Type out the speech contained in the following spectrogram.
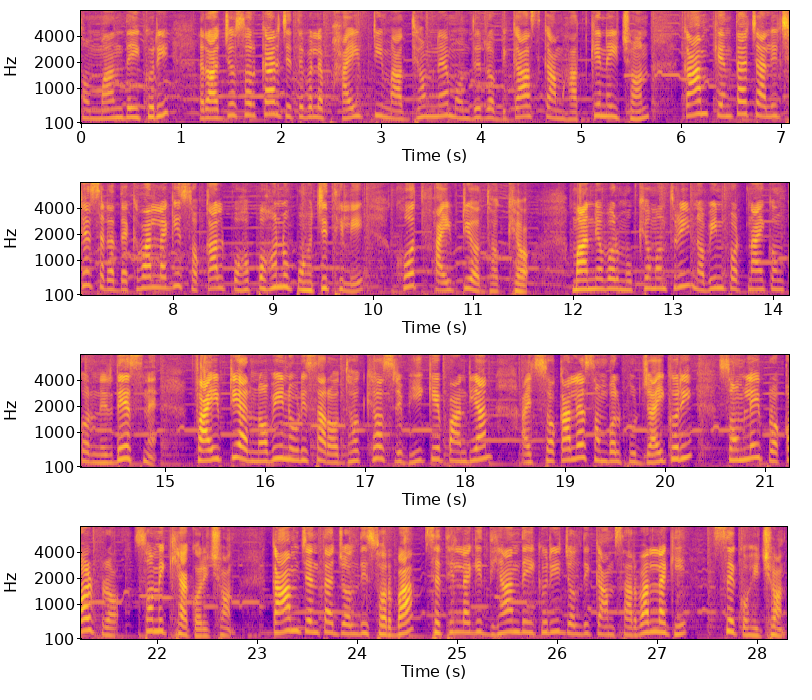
ସମ୍ମାନ ଦେଇକରି ରାଜ୍ୟ ସରକାର ଯେତେବେଲେ ଫାଇଭ୍ ଟି ମାଧ୍ୟମରେ ମନ୍ଦିରର ବିକାଶ କାମ ହାତକେ ନେଇଛନ୍ କାମ କେନ୍ତା ଚାଲିଛେ ସେଟା ଦେଖବାର୍ ଲାଗି ସକାଳ ପହପହନୁ ପହଞ୍ଚିଥିଲେ ଖୋଦ୍ ଫାଇଭ୍ ଟି ଅଧ୍ୟକ୍ଷ ମାନ୍ୟବର ମୁଖ୍ୟମନ୍ତ୍ରୀ ନବୀନ ପଟ୍ଟନାୟକଙ୍କର ନିର୍ଦ୍ଦେଶନେ ফাইভ টি আর নবীন ওড়িশার অধ্যক্ষ শ্রী ভি কে পাণ্ডিয়ান আজ সকালে সম্বলপুর যাইকরি সমলেই প্রকল্পর সমীক্ষা করেছেন কাম যেন্তা জলদি সরবা সেথির লাগি ধ্যান দেইকরি জলদি কাম সারবার লাগি ସେ କହିଛନ୍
